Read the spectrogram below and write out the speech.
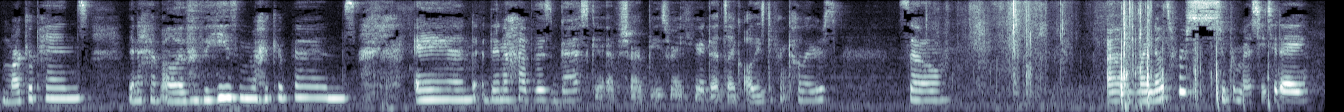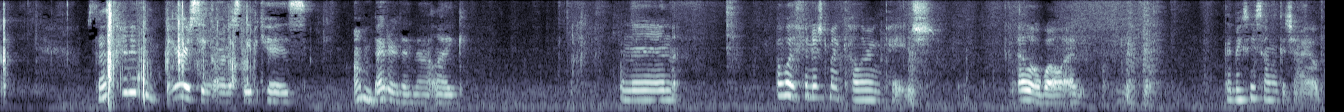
marker pens. Then I have all of these marker pens. And then I have this basket of Sharpies right here that's like all these different colors. So um, my notes were super messy today. So that's kind of embarrassing, honestly, because I'm better than that. Like, and then, oh, I finished my coloring page. LOL. I, that makes me sound like a child.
